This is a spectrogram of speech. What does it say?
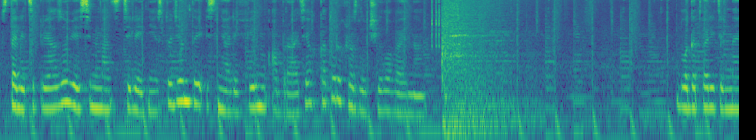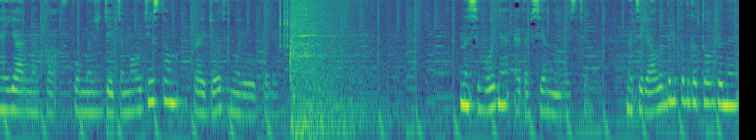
В столице Приазовья 17-летние студенты сняли фильм о братьях, которых разлучила война. Благотворительная ярмарка в помощь детям-аутистам пройдет в Мариуполе. На сегодня это все новости. Материалы были подготовлены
